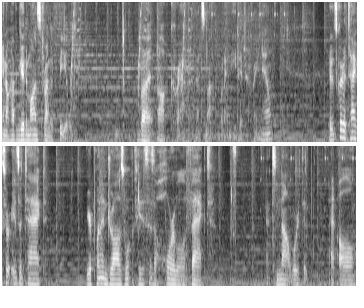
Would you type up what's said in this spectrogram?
and I'll have a good monster on the field. But, oh crap, that's not what I needed right now. If this card attacks or is attacked, your opponent draws one. See, this is a horrible effect. That's not worth it at all.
